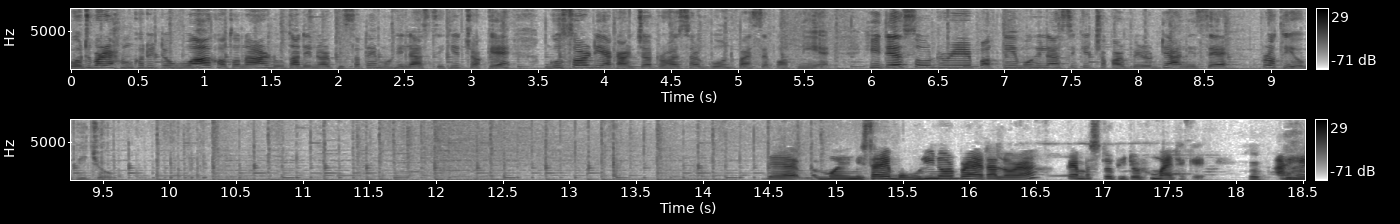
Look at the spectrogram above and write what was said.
বুধবাৰে সংঘটিত হোৱা ঘটনাৰ দুটা দিনৰ পিছতে মহিলা চিকিৎসকে গোচৰ দিয়া কাৰ্যত ৰহস্যৰ গোন্ধ পাইছে পত্নীয়ে। হিতেশ চৌধুৰীৰ পত্নীয়ে মহিলা চিকিৎসকৰ বিৰুদ্ধে আনিছে প্ৰতি অভিযোগ। যে মই মিছাৰে বহুদিনৰ পৰা এটা ল'ৰা কেম্পাছটোৰ ভিতৰত সোমাই থাকে। আহে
